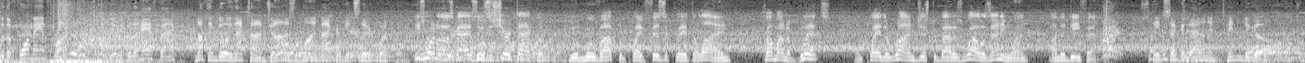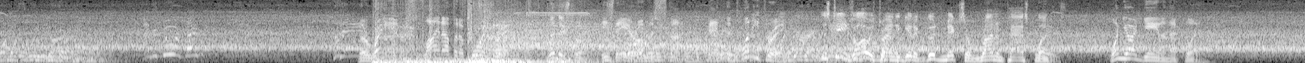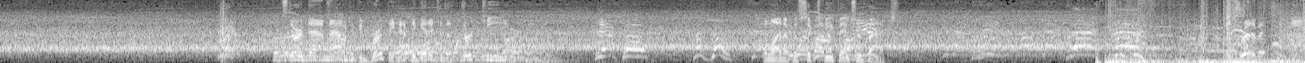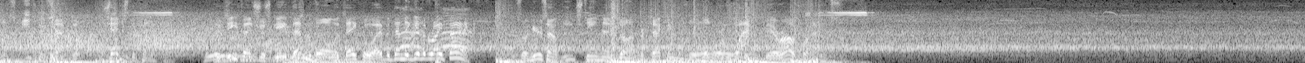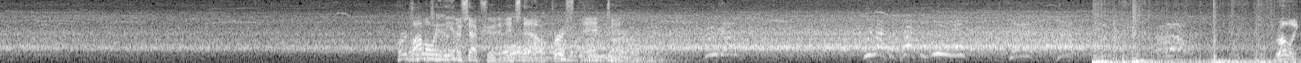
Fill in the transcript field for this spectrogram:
With a four-man front. They give it to the halfback. Nothing doing that time, John, as the linebacker gets there quickly. He's one of those guys who's a sure tackler. He'll move up and play physically at the line, come on a blitz, and play the run just about as well as anyone on the defense. It's second down and 10 to go. On the 23-yard line. I can do it, baby. The Rams line up in a 4-3. Witherspoon is there on the stop at the 23. This team's always trying to get a good mix of run and pass plays. One yard gain on that play. It's third down now. To convert, they have to get it to the 13. Yeah, Cole. Let's go. The lineup with six defensive backs. Gets rid of it, and it's intercepted. Sheds the tackle. Their defense just gave them the ball in the takeaway, but then they give it right back. So here's how each team has done protecting the ball, or lack thereof, perhaps. First Following the interception, it's now first and 10. Here we go. We like to practice rules. Throwing.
